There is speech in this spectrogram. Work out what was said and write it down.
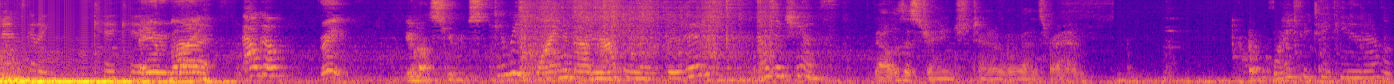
Jin's gonna kick his Hey, everybody. butt. I'll go. Great. You're not serious. You we whine about not being included. Now's your chance. That was a strange turn of events for him. Why is he taking it out?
